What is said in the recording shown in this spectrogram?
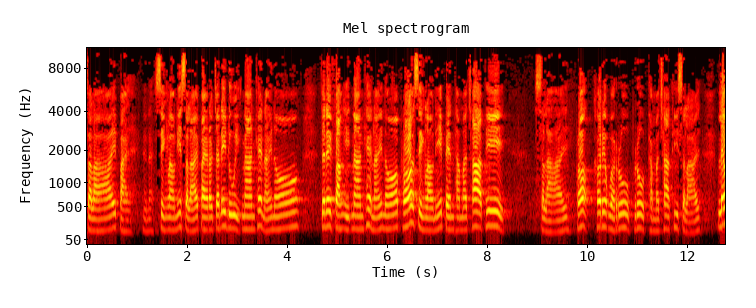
สลายไปเนี่ยนะสิ่งเหล่านี้สลายไปเราจะได้ดูอีกนานแค่ไหนเนาะจะได้ฟังอีกนานแค่ไหนเนาะเพราะสิ่งเหล่านี้เป็นธรรมชาติที่สลาย เพราะเขาเรียกว่ารูปรูปธรรมชาติที่สลาย แล้ว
